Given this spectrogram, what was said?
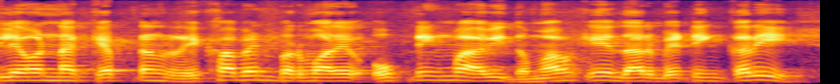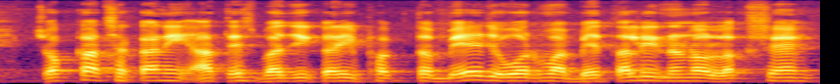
ઇલેવનના કેપ્ટન રેખાબેન પરમારે ઓપનિંગમાં આવી ધમાકેદાર બેટિંગ કરી ચોક્કા છક્કાની આતશબાજી કરી ફક્ત બે જ ઓવરમાં બેતાલીસ રનનો લક્ષ્યાંક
